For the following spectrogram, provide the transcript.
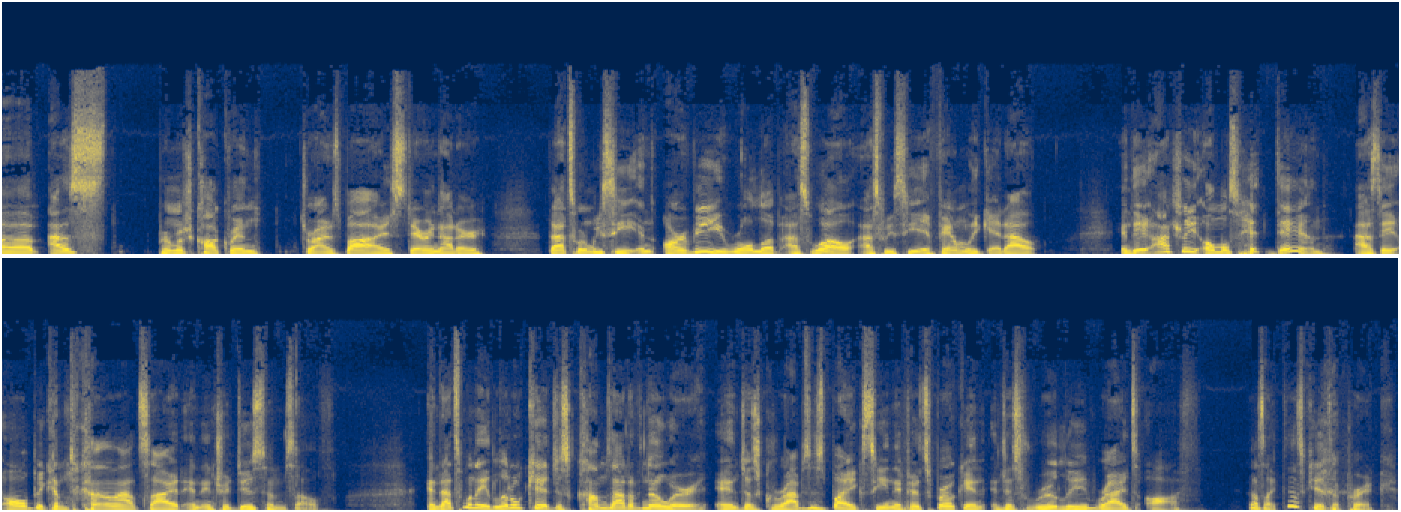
Um, as pretty much Cochran drives by, staring at her, that's when we see an RV roll up as well as we see a family get out. And they actually almost hit Dan as they all become to come outside and introduce himself. And that's when a little kid just comes out of nowhere and just grabs his bike, seeing if it's broken, and just rudely rides off. I was like, this kid's a prick.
